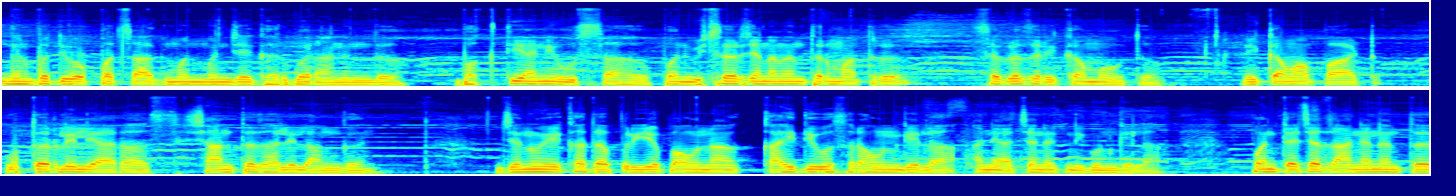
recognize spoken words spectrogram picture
गणपती बाप्पाचं आगमन म्हणजे घरभर आनंद. भक्ती आणि उत्साह पण विसर्जनानंतर मात्र सगळंच रिकामं होतं. रिकामा पाठ उतरलेली आरास शांत झालेलं अंगण. जणू एखादा प्रिय पाहुणा काही दिवस राहून गेला आणि अचानक निघून गेला. पण त्याच्या जाण्यानंतर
